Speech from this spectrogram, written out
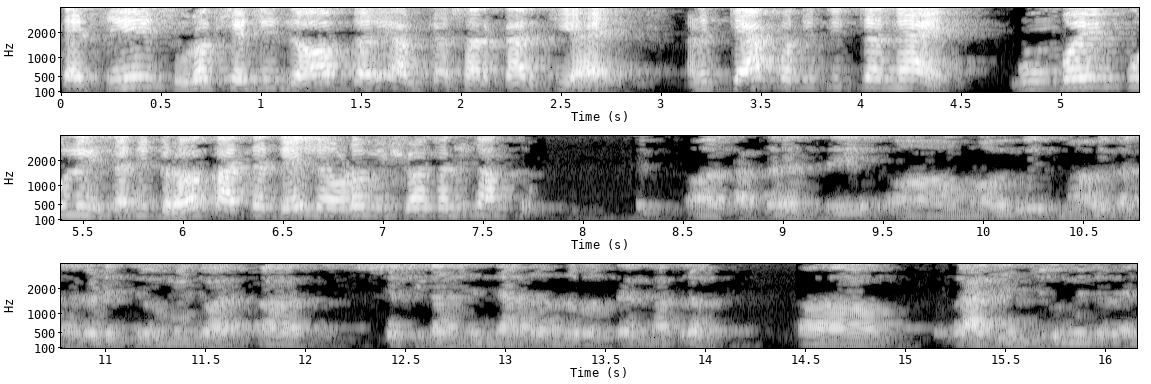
त्याची सुरक्षेची जबाबदारी आमच्या सरकारची आहे. आणि त्या पद्धतीचा न्याय मुंबई पोलीस आणि गृह खातं देईल एवढं विश्वासाने सांगतो. साताऱ्याचे महाविकास आघाडीचे उमेदवार शशिकांत शिंदे आज अर्ज करत आहेत मात्र राजेंची उमेदवारी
